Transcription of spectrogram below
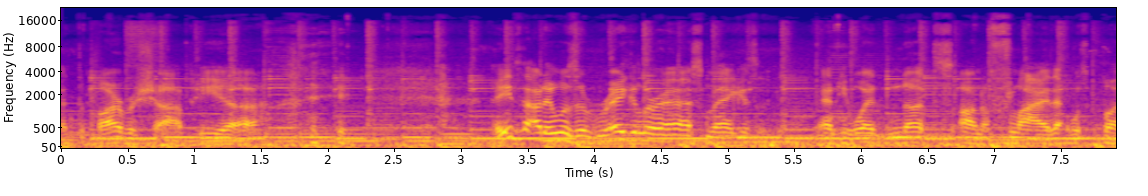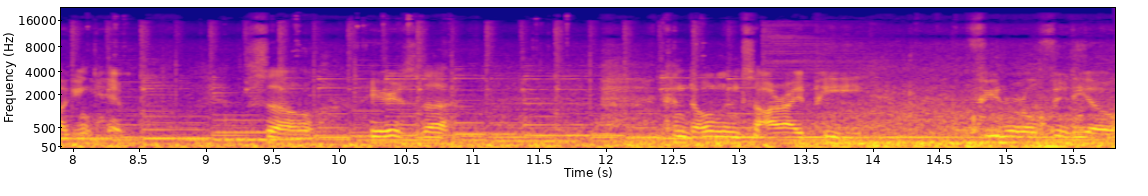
at the barber shop, he uh, he thought it was a regular ass magazine, and he went nuts on a fly that was bugging him. So here's the condolence RIP funeral video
